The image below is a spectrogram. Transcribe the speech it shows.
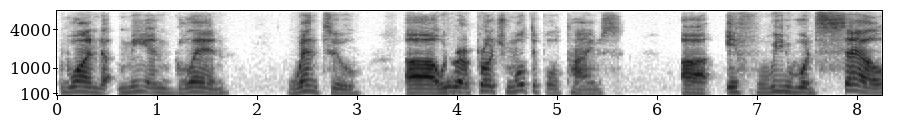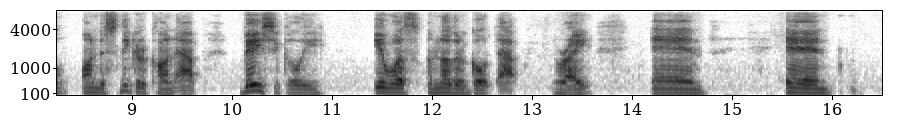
one that me and Glenn went to, uh, we were approached multiple times uh, if we would sell on the SneakerCon app. Basically, it was another goat app, right? And and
